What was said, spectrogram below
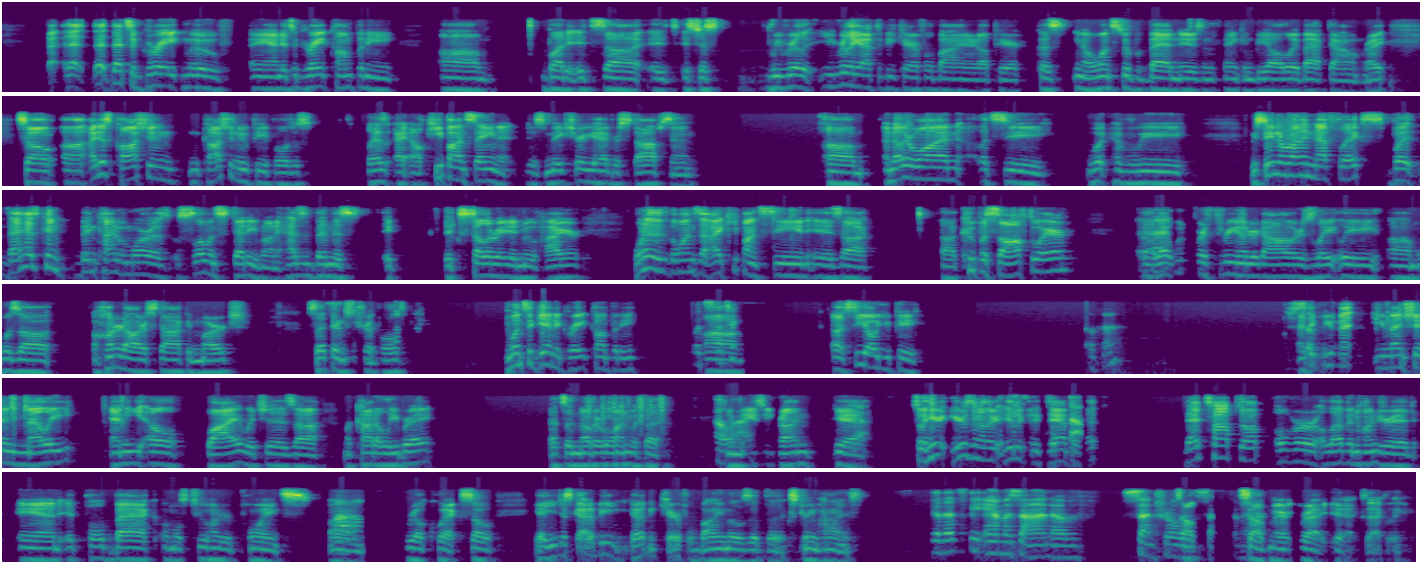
that, that, that that's a great move and it's a great company. Um, but it's uh it's it's just we really you really have to be careful buying it up here because you know one swoop of bad news and the thing can be all the way back down, right? So uh, I just caution caution new people. Just I'll keep on saying it. Just make sure you have your stops in. Um, another one. Let's see. What have we? We've seen a run in Netflix, but that has can, been kind of more a, a slow and steady run. It hasn't been this ac- accelerated move higher. One of the, the ones that I keep on seeing is uh, uh, Coupa Software. Uh, that went for three hundred dollars lately. Um, was a hundred dollar stock in March, so that thing's tripled. Once again, a great company. What's the Um, uh, COUP. Okay. I think you meant you mentioned Melly M E L Y, which is uh, Mercado Libre. That's another one with a, an amazing run. Yeah. Yeah. So here, here's another. Here's a good example. That, that topped up over 1100 and it pulled back almost 200 points um, Wow. real quick. So yeah, you just gotta be you gotta be careful buying those at the extreme highs. Yeah, that's the Amazon of Central and South America. South America, right? Yeah, exactly.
